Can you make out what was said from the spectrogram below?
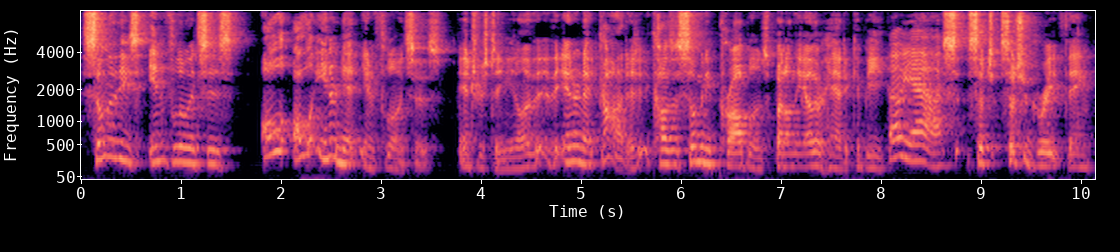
some of these influences all, all internet influences interesting you know the, the internet god it, it, causes so many problems but on the other hand it can be oh yeah s- such such a great thing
